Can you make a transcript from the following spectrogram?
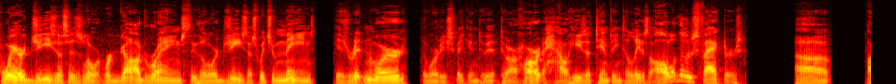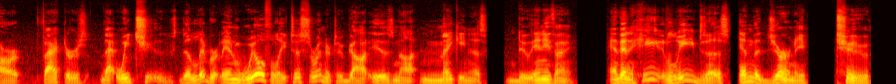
where Jesus is Lord, where God reigns through the Lord Jesus, which means his written word, the word he's speaking to it to our heart, how he's attempting to lead us. All of those factors uh, are factors that we choose deliberately and willfully to surrender to. God is not making us do anything. And then He leads us in the journey to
